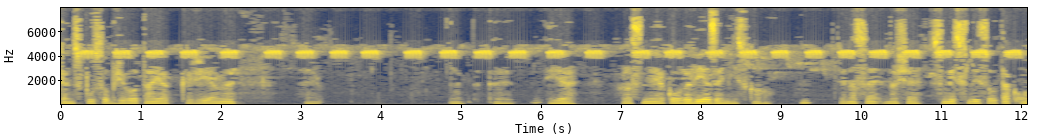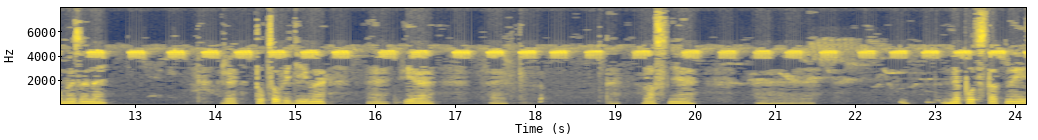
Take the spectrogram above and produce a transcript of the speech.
ten způsob života, jak žijeme, e, je vlastně jako ve vězení skoro. Hm? Že naše, naše smysly jsou tak omezené, že to, co vidíme, je eh, eh, vlastně nepodstatný,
